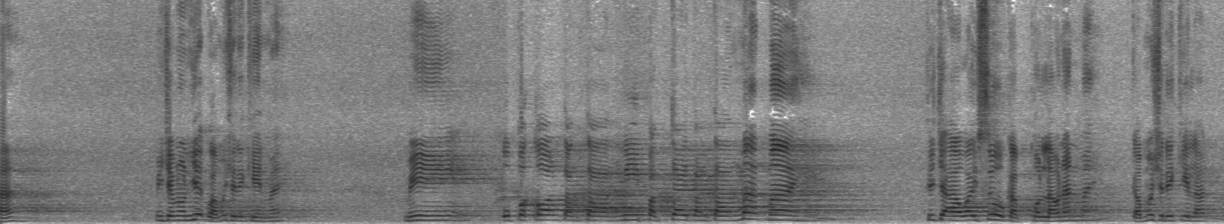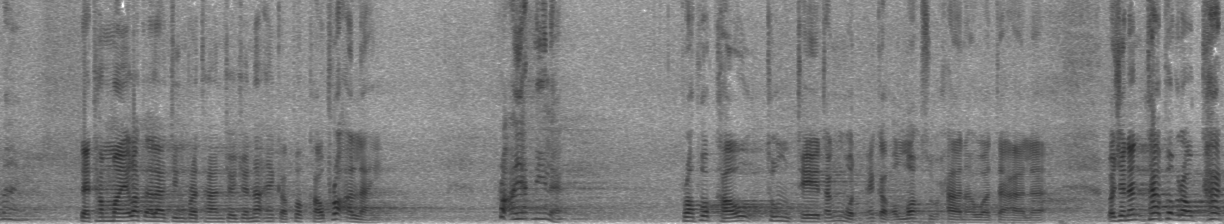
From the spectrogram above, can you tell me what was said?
ฮะมีจำนวนเยอะกว่ามุชริกินไหม มีอุปกรณ์ต่าง ๆ มีปัจจัยต่าง ๆ มากมาย ที่จะเอาไว้สู้กับคนเหล่านั้นไหม กับมุชริกินเหล่านั้นไม่ แต่ทำไมอัลลอฮฺจึงประทานชัยชนะให้กับพวกเขา เพราะอะไร เพราะอายัดนี้แหละ เพราะพวกเขาทุ่มเททั้งหมดให้กับอัลลอฮฺ سبحانه และ تعالى เพราะฉะนั้นถ้าพวกเราคาด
